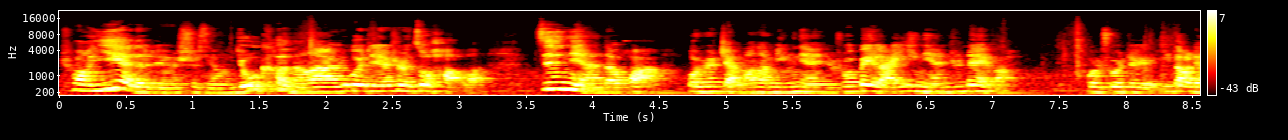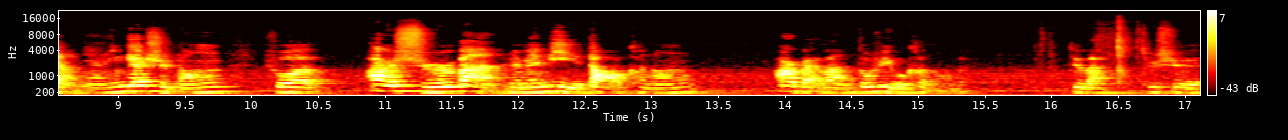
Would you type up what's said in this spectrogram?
创业的这件事情，有可能啊，如果这件事做好了，今年的话，或者说展望到明年，也就是说未来一年之内吧，或者说这个一到两年，应该是能说二十万人民币到可能。二百万都是有可能的，对吧？就是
